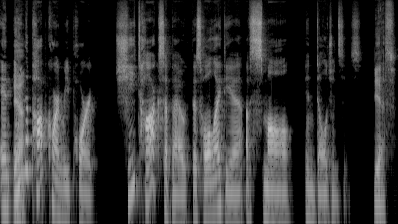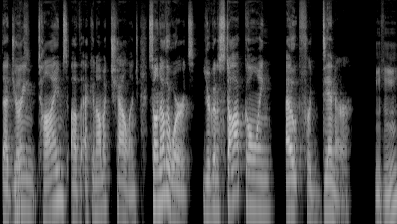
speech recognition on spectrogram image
And Yeah. in the Popcorn Report, she talks about this whole idea of small indulgences. Yes. That Yes. during times of economic challenge, so in other words, you're going to stop going out for dinner Mm-hmm.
